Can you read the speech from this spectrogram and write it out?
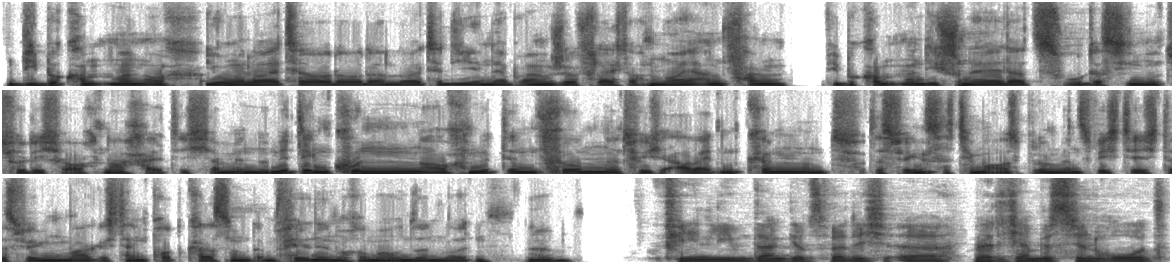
wie bekommt man auch junge Leute oder, oder Leute, die in der Branche vielleicht auch neu anfangen, wie bekommt man die schnell dazu, dass sie natürlich auch nachhaltig am Ende mit den Kunden, auch mit den Firmen natürlich arbeiten können. Und deswegen ist das Thema Ausbildung ganz wichtig. Deswegen mag ich deinen Podcast und empfehle den auch immer unseren Leuten. Ja. Vielen lieben Dank. Jetzt werde ich, äh, werde ich ein bisschen rot.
